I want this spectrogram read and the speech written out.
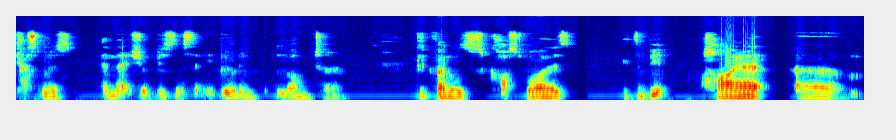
customers, and that's your business that you're building long term. ClickFunnels cost wise, it's a bit higher um,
